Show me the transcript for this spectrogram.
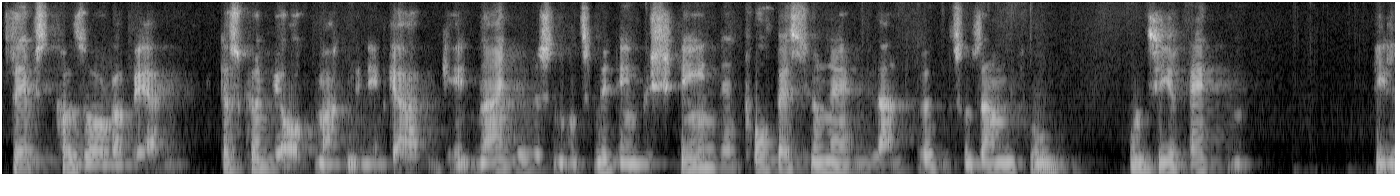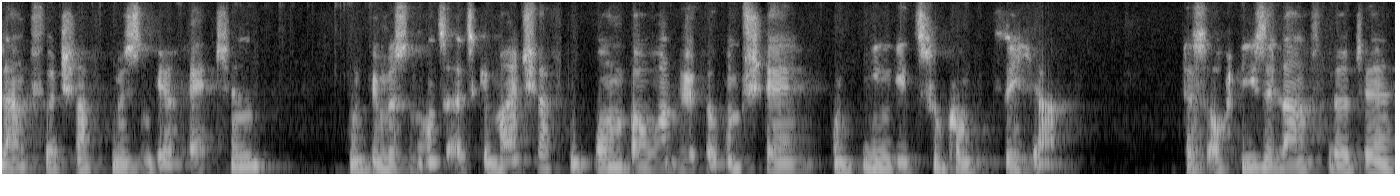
Selbstversorger werden. Das können wir auch machen, in den Garten gehen. Nein, wir müssen uns mit den bestehenden professionellen Landwirten zusammentun und sie retten. Die Landwirtschaft müssen wir retten und wir müssen uns als Gemeinschaften um Bauernhöfe umstellen und ihnen die Zukunft sichern. Dass auch diese Landwirte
